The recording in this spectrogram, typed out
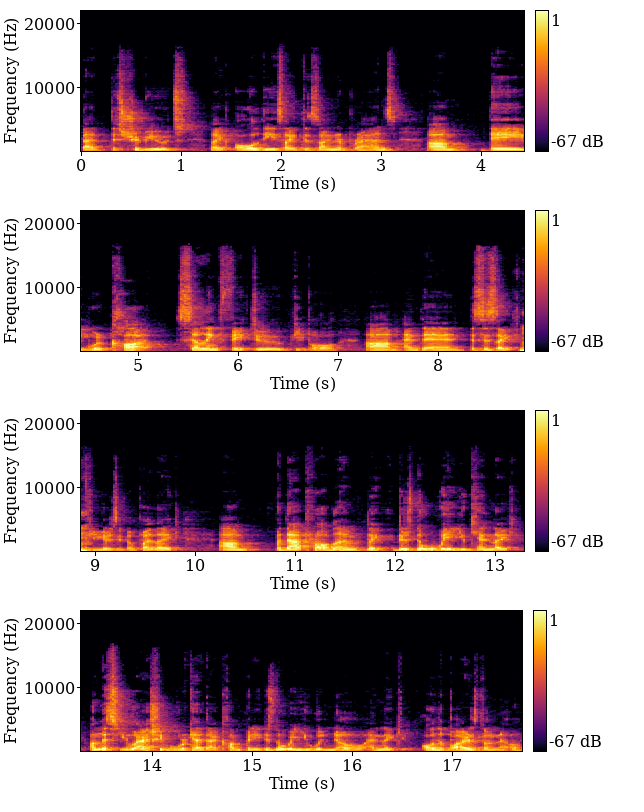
that distributes like all these like designer brands um, they were caught selling fake to people um, and then this is like a few years ago but like um, but that problem like there's no way you can like unless you actually work at that company there's no way you would know and like all the buyers don't know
